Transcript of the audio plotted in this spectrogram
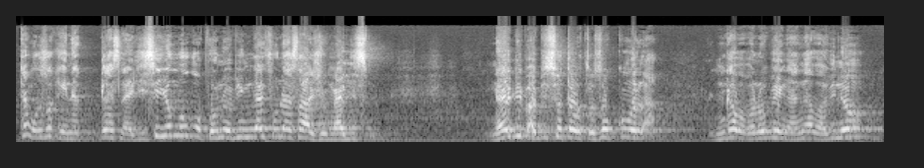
ntango ozokee na classe na lycée yo moko mponi obi ngai fona asala journalisme. Nayebi babiso ntango tozokola. Nga baba nobenga nga babino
